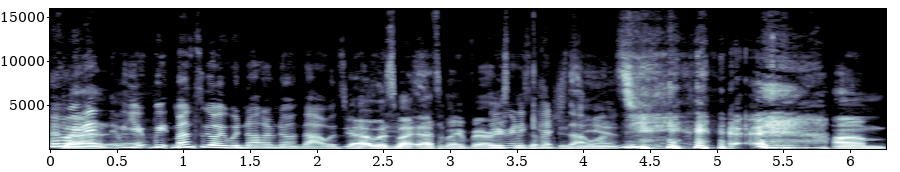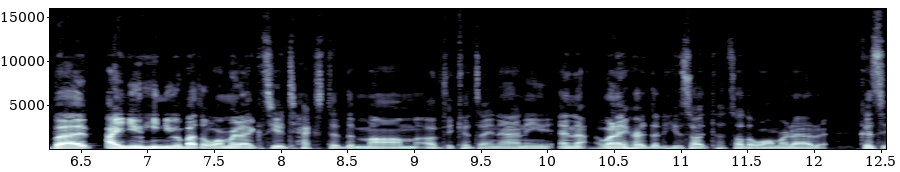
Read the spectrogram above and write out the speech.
we didn't, you, we, months ago, we would not have known that was your that was my that's my very You're specific disease. um, but I knew he knew about the Walmart ad because he had texted the mom of the kids I nanny, and when I heard that he saw, saw the Walmart ad, because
